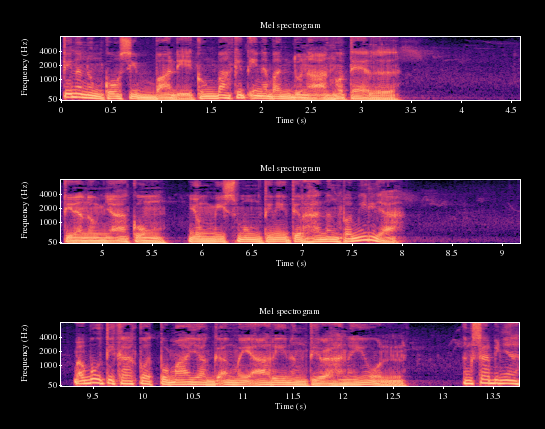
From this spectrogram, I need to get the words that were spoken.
Tinanong ko si Buddy kung bakit inabandona ang hotel. Tinanong niya kung yung mismong tinitirhan ng pamilya. Mabuti ka ko at pumayag ang may-ari ng tirahan na yun. Ang sabi niya,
